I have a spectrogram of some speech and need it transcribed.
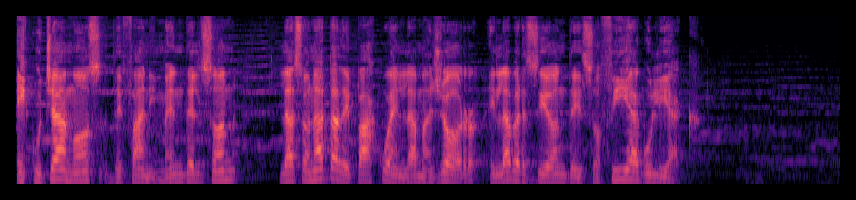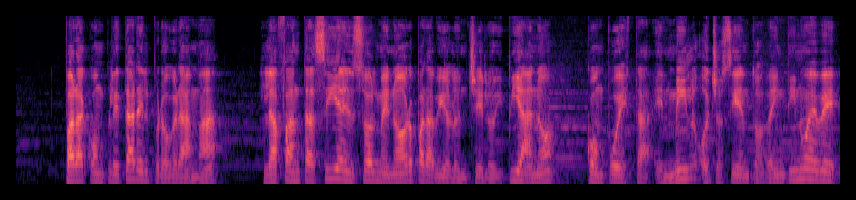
Escuchamos de Fanny Mendelssohn la sonata de Pascua en La Mayor en la versión de Sofía Guliak. Para completar el programa, la Fantasía en Sol Menor para violonchelo y piano, compuesta en 1829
